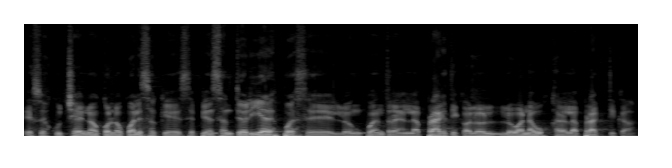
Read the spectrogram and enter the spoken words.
eso escuché, ¿no? Con lo cual eso que se piensa en teoría después lo encuentran en la práctica, o lo, van a buscar en la práctica.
